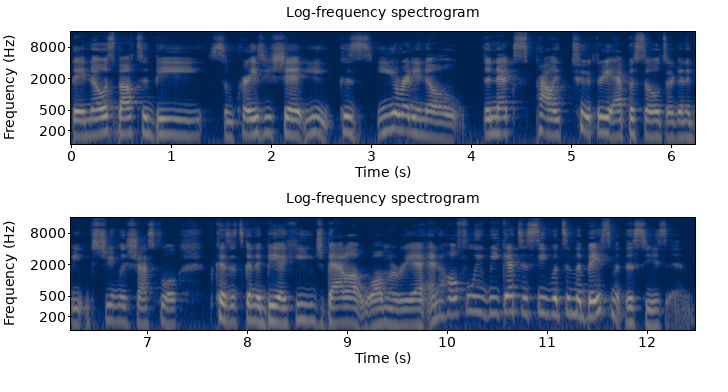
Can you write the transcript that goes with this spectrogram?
They know it's about to be some crazy shit. You, cause you already know the next probably two or three episodes are going to be extremely stressful because it's going to be a huge battle at Wall Maria. And hopefully we get to see what's in the basement this season.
